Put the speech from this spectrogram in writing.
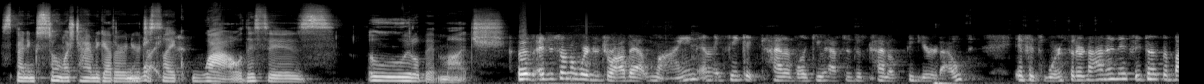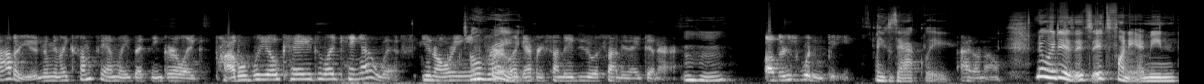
spending so much time together, and you're just Right. like, wow, this is a little bit much. I just don't know where to draw that line, and I think it kind of like you have to just kind of figure it out if it's worth it or not, and if it doesn't bother you. And I mean, like some families, I think are like probably okay to like hang out with, you know what I mean? Oh, For like every Sunday to do a Sunday night dinner. Mm-hmm. Others wouldn't be. Exactly. I don't know. No, it is. It's it's funny. I mean,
